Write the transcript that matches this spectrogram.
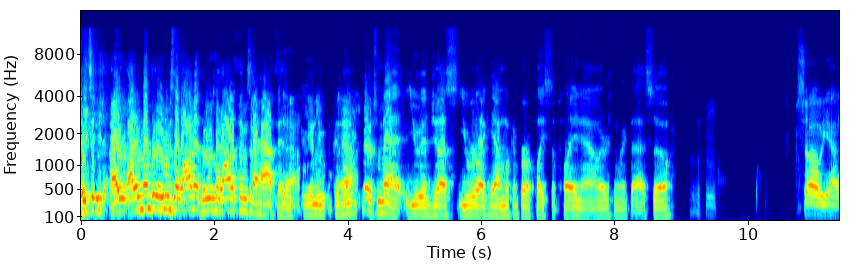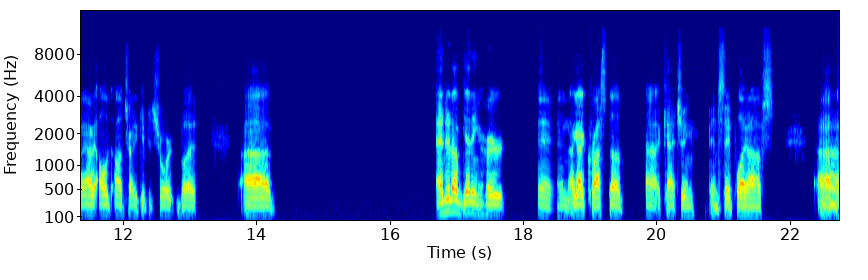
it's I I remember it was a lot of there was a lot of things that happened. Yeah. When you because when we first met, you had just you were like, yeah, I'm looking for a place to play now, everything like that. So. Mhm. so yeah I, I'll I'll try to keep it short but uh ended up getting hurt and I got crossed up uh catching in state playoffs. Uh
